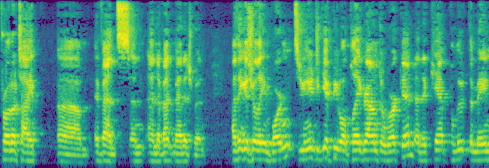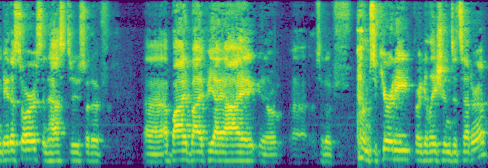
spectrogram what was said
prototype um, events and, and event management. I think is really important. So you need to give people a playground to work in, and it can't pollute the main data source, and has to sort of uh, abide by PII, you know, uh, sort of security regulations, etc.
